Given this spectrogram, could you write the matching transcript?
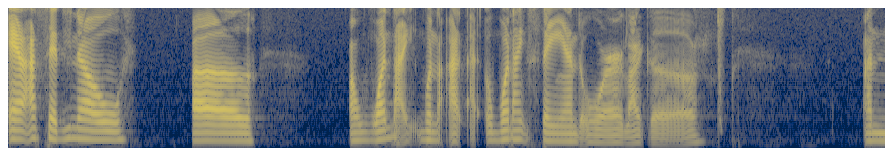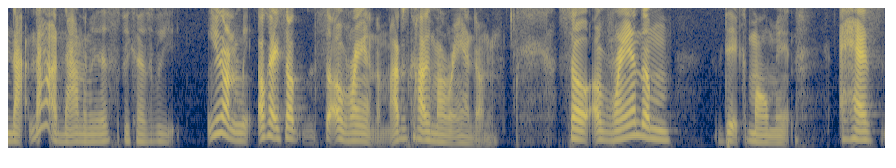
And I said, you know, uh, a one night when I a one night stand or like a a not not anonymous because we you know what I mean. Okay, so so a random. I'll just call him a random. So a random dick moment has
